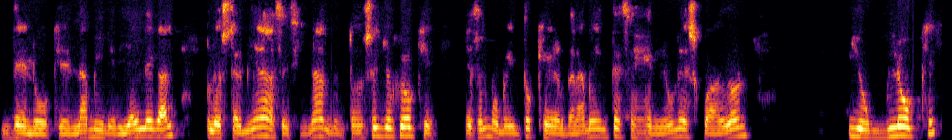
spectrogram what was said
de lo que es la minería ilegal, los terminan asesinando. Entonces yo creo que es el momento que verdaderamente se genere un escuadrón y un bloque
